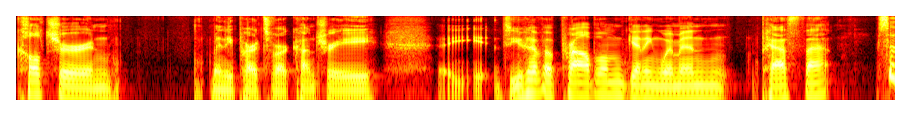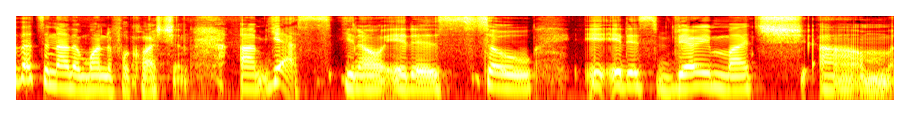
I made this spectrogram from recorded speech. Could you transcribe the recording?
culture in many parts of our country. Do you have a problem getting women past that? So that's another wonderful question. Um, yes, you know it is. So it, it is very much um,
